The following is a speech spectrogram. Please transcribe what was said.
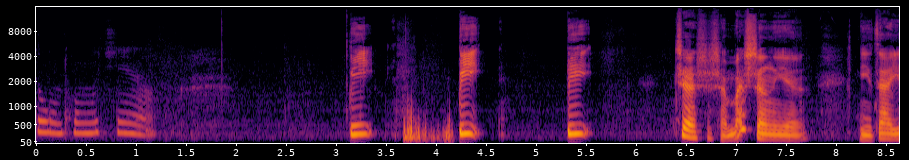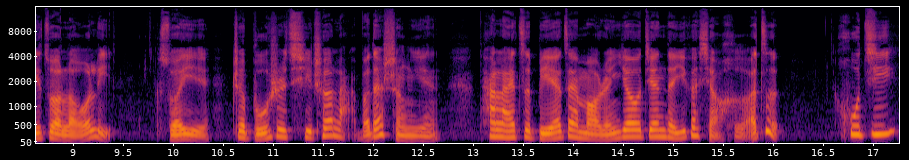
动通信。哔哔哔，这是什么声音？你在一座楼里，所以这不是汽车喇叭的声音，它来自别在某人腰间的一个小盒子。呼机，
